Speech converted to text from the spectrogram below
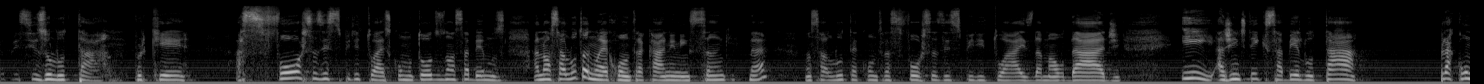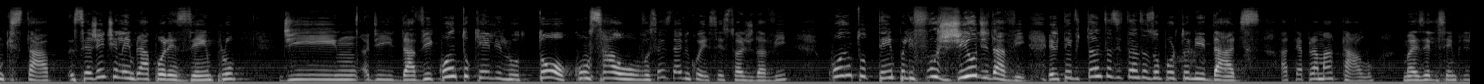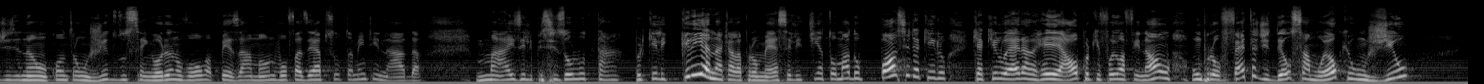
Eu preciso lutar, porque as forças espirituais, como todos nós sabemos, a nossa luta não é contra carne nem sangue, né? Nossa luta é contra as forças espirituais da maldade. E a gente tem que saber lutar para conquistar. Se a gente lembrar, por exemplo, de, de Davi, quanto que ele lutou com Saul. Vocês devem conhecer a história de Davi. Quanto tempo ele fugiu de Davi. Ele teve tantas e tantas oportunidades até para matá-lo. Mas ele sempre dizia: Não, contra o ungido do Senhor eu não vou pesar a mão, não vou fazer absolutamente nada. Mas ele precisou lutar, porque ele cria naquela promessa, ele tinha tomado posse daquilo, que aquilo era real, porque foi, afinal, um, um profeta de Deus, Samuel, que o ungiu.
